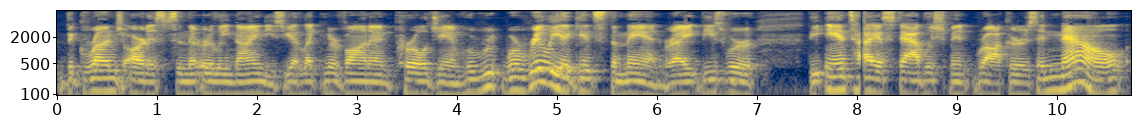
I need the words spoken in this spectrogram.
the grunge artists in the early 90s you had like nirvana and pearl jam who re- were really against the man right these were the anti-establishment rockers and now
